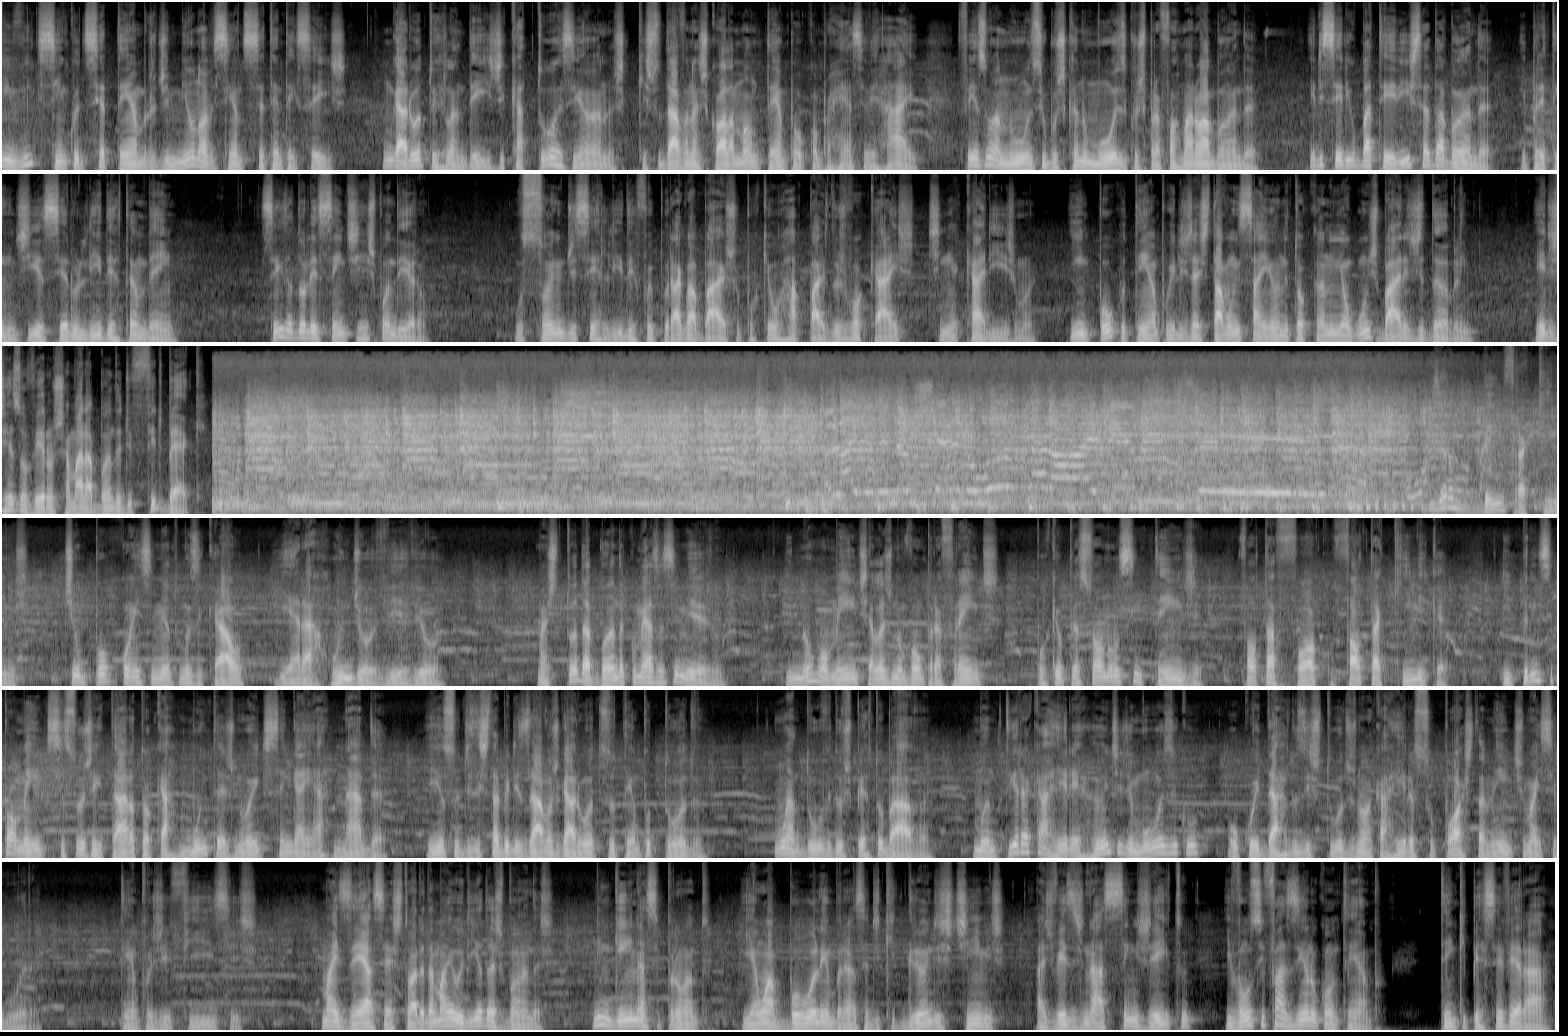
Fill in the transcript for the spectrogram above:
Em 25 de setembro de 1976, um garoto irlandês de 14 anos que estudava na escola Mount Temple Comprehensive High fez um anúncio buscando músicos para formar uma banda. Ele seria o baterista da banda e pretendia ser o líder também. Seis adolescentes responderam. O sonho de ser líder foi por água abaixo porque o rapaz dos vocais tinha carisma e em pouco tempo eles já estavam ensaiando e tocando em alguns bares de Dublin. Eles resolveram chamar a banda de Feedback. Eles eram bem fraquinhos, tinham pouco conhecimento musical e era ruim de ouvir, viu? Mas toda banda começa assim mesmo. E normalmente elas não vão para frente porque o pessoal não se entende, falta foco, falta química e principalmente se sujeitar a tocar muitas noites sem ganhar nada. Isso desestabilizava os garotos o tempo todo. Uma dúvida os perturbava: manter a carreira errante de músico ou cuidar dos estudos numa carreira supostamente mais segura. Tempos difíceis. Mas essa é a história da maioria das bandas. Ninguém nasce pronto, e é uma boa lembrança de que grandes times às vezes nascem sem jeito e vão se fazendo com o tempo. Tem que perseverar.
